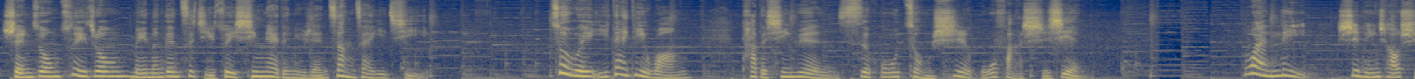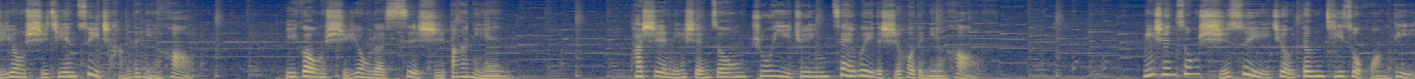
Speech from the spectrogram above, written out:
神宗最终没能跟自己最心爱的女人葬在一起。作为一代帝王，他的心愿似乎总是无法实现。万历是明朝使用时间最长的年号，一共使用了四十八年。它是明神宗朱翊钧在位的时候的年号。明神宗十岁就登基做皇帝。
